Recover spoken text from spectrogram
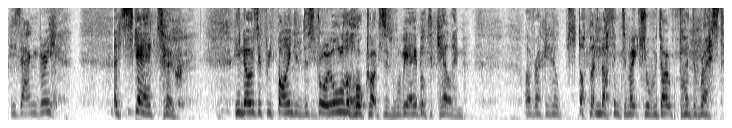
he's angry and scared too. He knows if we find and destroy all the Horcruxes, we'll be able to kill him. I reckon he'll stop at nothing to make sure we don't find the rest.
